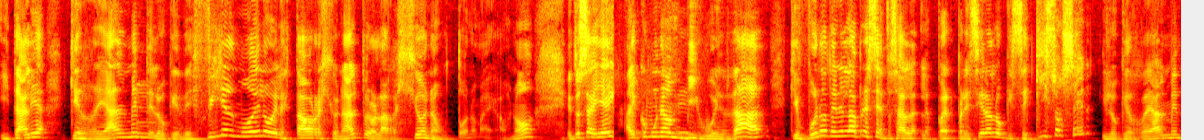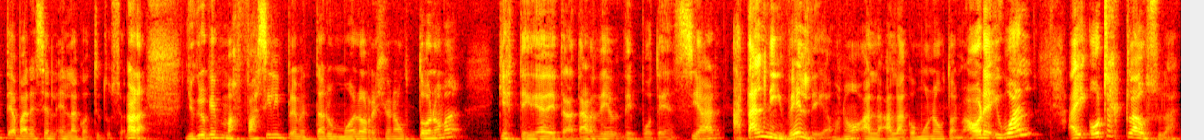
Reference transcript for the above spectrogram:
Italia, que realmente mm. lo que define el modelo es el Estado regional, pero la región autónoma, digamos, ¿no? Entonces ahí hay, como una ambigüedad que es bueno tenerla presente. O sea, pareciera lo que se quiso hacer y lo que realmente aparece en, la Constitución. Ahora, yo creo que es más fácil implementar un modelo de región autónoma que esta idea de tratar de, potenciar a tal nivel, digamos, ¿no? a la, a la comuna autónoma. Ahora, igual hay otras cláusulas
